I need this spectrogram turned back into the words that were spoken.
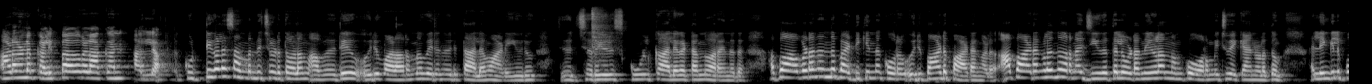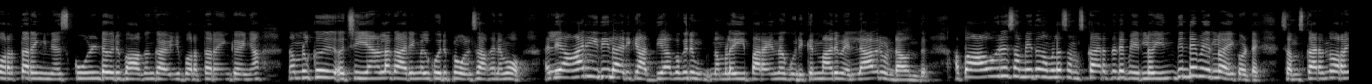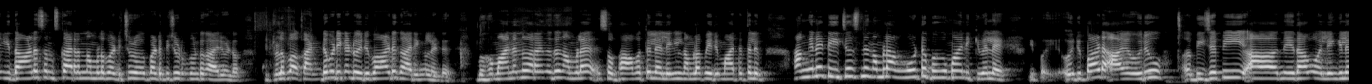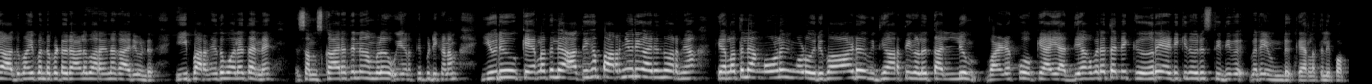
ആളുകളെ കളിപ്പാവകളാക്കാൻ അല്ല. കുട്ടികളെ സംബന്ധിച്ചിടത്തോളം അവർ ഒരു വളർന്നു വരുന്ന ഒരു തലമാണ് ഈ ഒരു ചെറിയൊരു സ്കൂൾ കാലഘട്ടം എന്ന് പറയുന്നത്. അപ്പോൾ അവിടെ നിന്ന് പഠിക്കുന്ന ഒരുപാട് പാഠങ്ങൾ ആ പാഠങ്ങൾ എന്ന് പറഞ്ഞാൽ ജീവിതത്തിൽ ഉടനീളം നമുക്ക് ഓർമ്മിച്ചു വെക്കാനുള്ളതും അല്ലെങ്കിൽ പുറത്തിറങ്ങി സ്കൂളിന്റെ ഒരു ഭാഗം കഴിഞ്ഞ് പുറത്തിറങ്ങി കഴിഞ്ഞാൽ നമ്മൾക്ക് ചെയ്യാനുള്ള കാര്യങ്ങൾക്ക് ഒരു പ്രോത്സാഹനമോ അല്ലെങ്കിൽ ആ രീതിയിലായിരിക്കും അധ്യാപകരും നമ്മളെ ഈ പറയുന്ന ഗുരുക്കന്മാരും എല്ലാവരും ഉണ്ടാവുന്നത്. അപ്പോൾ ആ ഒരു സമയത്ത് നമ്മളെ സംസ്കാരത്തിന്റെ പേരിലോ എന്തിന്റെ പേരിലോ ആയിക്കോട്ടെ സംസ്കാരം എന്ന് പറഞ്ഞാൽ ഇതാണ് സംസ്കാരം നമ്മൾ പഠിച്ചു പഠിപ്പിച്ചു കൊടുക്കേണ്ട കാര്യമുണ്ടോ? കുട്ടികൾ കണ്ടുപിടിക്കേണ്ട ഒരുപാട് കാര്യങ്ങളുണ്ട്. ബഹുമാനം എന്ന് പറയുന്നത് നമ്മളെ സ്വഭാവത്തിൽ അല്ലെങ്കിൽ നമ്മളെ പെരുമാറ്റത്തിലും അങ്ങനെ ടീച്ചേഴ്സിനെ നമ്മൾ അങ്ങോട്ട് ബഹുമാനിക്കും അല്ലെ? ഇപ്പൊ ഒരുപാട് ഒരു ബി ജെ പി നേതാവോ അല്ലെങ്കിൽ അതുമായി ബന്ധപ്പെട്ട ഒരാൾ പറയുന്ന കാര്യമുണ്ട്. ഈ പറഞ്ഞതുപോലെ തന്നെ സംസ്കാരത്തിനെ നമ്മൾ ഉയർത്തിപ്പിടിക്കണം. ഈ ഒരു കേരളത്തിലെ അദ്ദേഹം പറഞ്ഞൊരു കാര്യം എന്ന് പറഞ്ഞാൽ കേരളത്തിൽ അങ്ങോളം ഇങ്ങോളം ഒരുപാട് വിദ്യാർത്ഥികൾ തല്ലും വഴക്കും ഒക്കെ ആയി അധ്യാപകരെ തന്നെ കയറി അടിക്കുന്ന ഒരു സ്ഥിതി വരെയുണ്ട് കേരളത്തിൽ ഇപ്പം.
